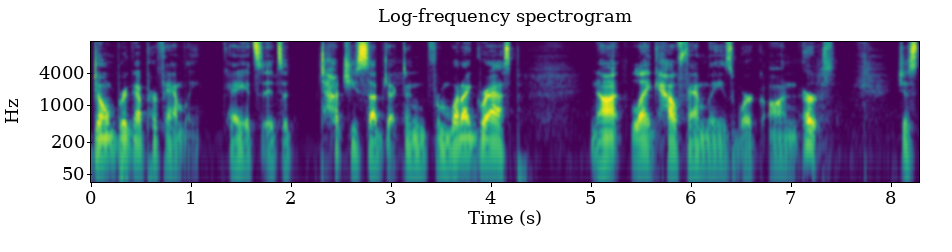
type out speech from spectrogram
don't bring up her family. Okay? It's it's a touchy subject and from what I grasp, not like how families work on Earth. Just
